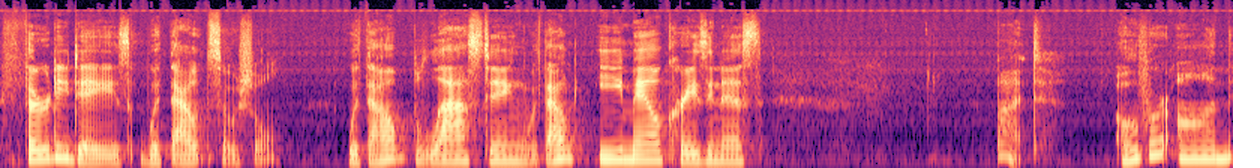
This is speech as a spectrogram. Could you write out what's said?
30 days without social, without blasting, without email craziness. But over on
